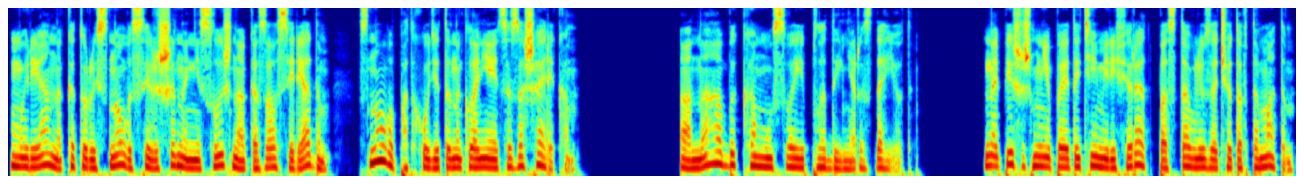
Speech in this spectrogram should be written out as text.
Марианна, который снова совершенно неслышно оказался рядом, снова подходит и наклоняется за шариком. Она абы кому свои плоды не раздает. Напишешь мне по этой теме реферат, поставлю зачет автоматом.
